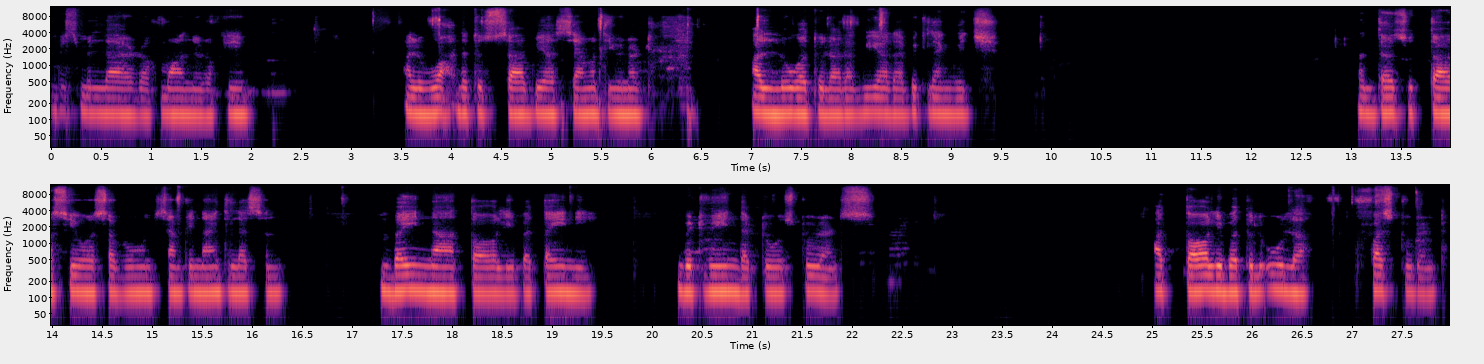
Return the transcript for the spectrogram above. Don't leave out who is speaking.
Speaker 1: Bismillahirrahmanirrahim. Al-Wahdatul Sabiya, seventh unit. Al-Lughatul Arabiya, Arabic language. Ad-Darsu Tasi wa Sabun, 79th lesson. Baina Talibataini, between the two students. At-Talibatul Ula, first student.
